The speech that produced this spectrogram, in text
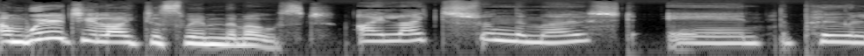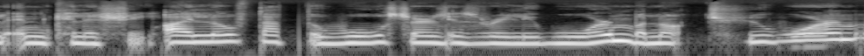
And where do you like to swim the most? I like to swim the most in the pool in Kilishi. I love that the water is really warm, but not too warm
